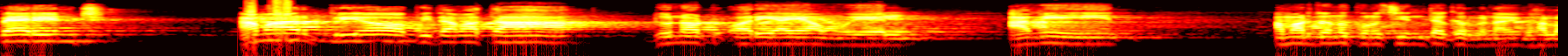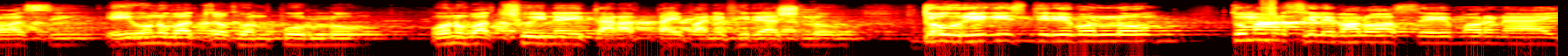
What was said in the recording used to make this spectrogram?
প্যারেন্ট আমার প্রিয় পিতামাতা do not worry I am well আমি আমার জন্য কোনো চিন্তা করবে না আমি ভালো আছি। এই অনুবাদ যখন পড়ল অনুবাদ ছুই নাই তার আত্মায় পানি ফিরে আসলো। দৌড়ে গিয়ে স্ত্রী বলল তোমার ছেলে ভালো আছে মরে নাই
